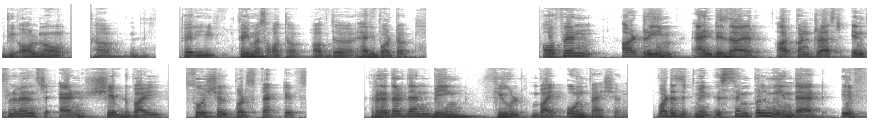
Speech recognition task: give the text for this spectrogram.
we all know her very famous author of the harry potter often our dream and desire are contrast influenced and shaped by social perspectives rather than being fueled by own passion. What does it mean? It simply means that if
